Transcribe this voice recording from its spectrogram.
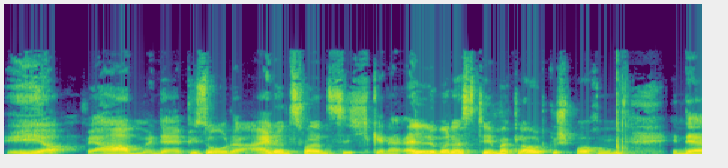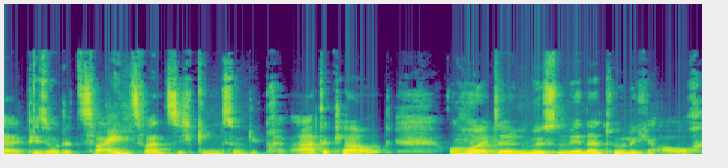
Ja, wir haben in der Episode 21 generell über das Thema Cloud gesprochen. In der Episode 22 ging es um die private Cloud. Und heute müssen wir natürlich auch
